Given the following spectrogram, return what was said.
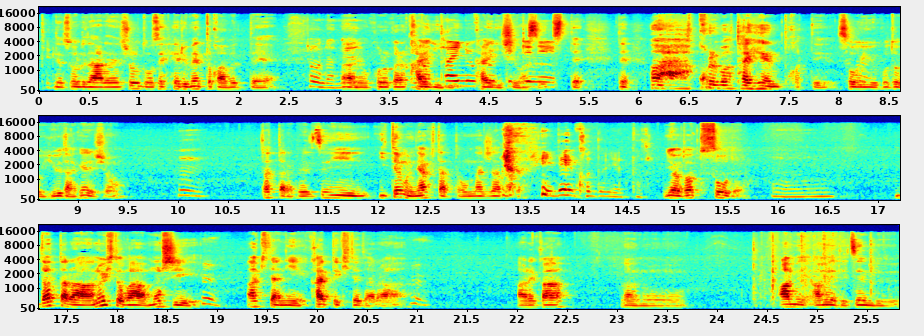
てる。でそれであれでしょ？どうせヘルメットかぶって、そうだね。あのこれから会議、まあ会議しますっつって。で「ああこれは大変」とかってそういうことを言うだけでしょ、うん。だったら別にいてもいなくたって同じだって。ひでえこと言ったじいやだってそうだよだったらあの人がもしうん。秋田に帰ってきてたら、あれか？あの雨雨で全部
